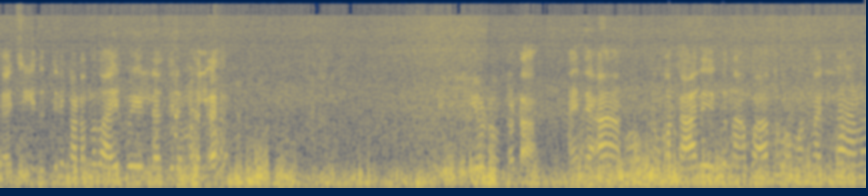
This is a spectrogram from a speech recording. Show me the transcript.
ചേച്ചി ഇത് ഇത്തിരി കടന്നതായി പോയില്ല തിരമാല. അയ്യോടോ കേട്ടാ അതിന്റെ ആ നമ്മളെ കാൽ നിൽക്കുന്ന ആ ഭാഗത്തുള്ള മണ്ണെല്ലാം ആണ്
